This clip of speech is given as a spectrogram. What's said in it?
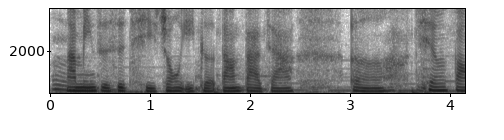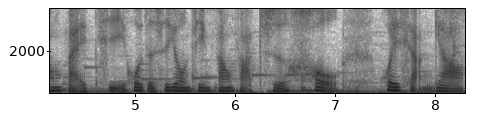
嗯。那名字是其中一个，当大家呃千方百计或者是用尽方法之后，会想要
